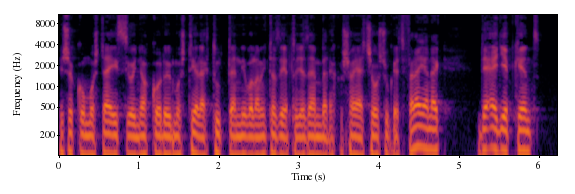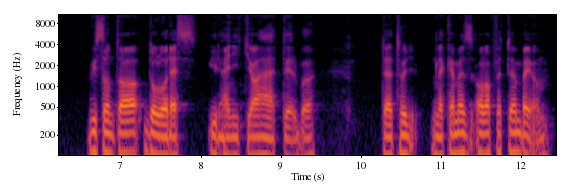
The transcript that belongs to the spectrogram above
és akkor most elhiszi, hogy akkor ő most tényleg tud tenni valamit azért, hogy az emberek a saját sorsukat feleljenek, de egyébként viszont a Dolores irányítja a háttérből. Tehát, hogy nekem ez alapvetően bejön.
